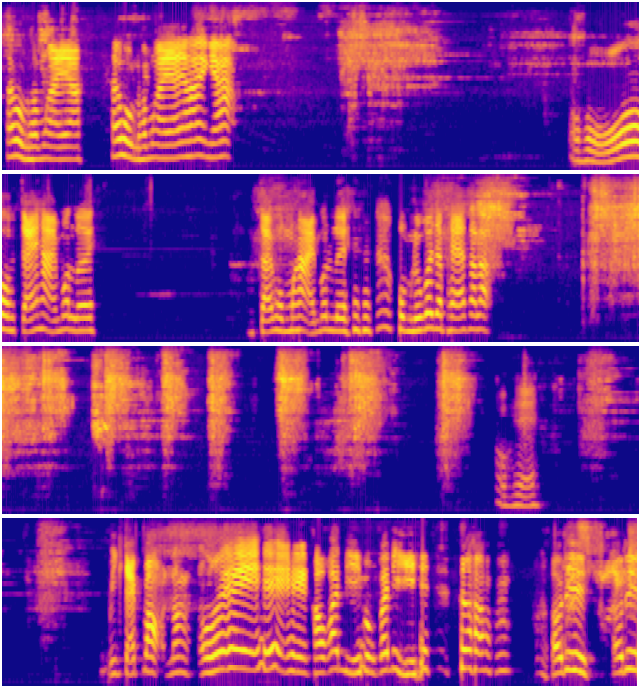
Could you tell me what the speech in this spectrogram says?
ให้ผมทำไงอะ ให้ผมทำไงอะถ้อย่างเงี้ย โอ้โห ใจหายหมดเลย ใจผมหายหมดเลย ผมนึกว่าจะแพ้ซะละโอเค มีใจเปาะนั่งเอ้ยเฮ้เขาก็หนีผมก็หนี เอาดิ เอาดิ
